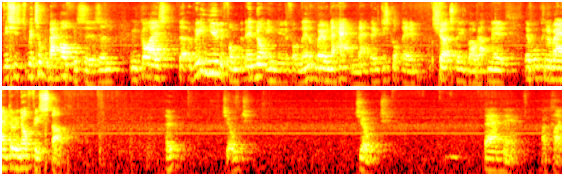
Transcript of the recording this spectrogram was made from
This is we're talking about officers and, and guys that are in uniform, but they're not in uniform. They're not wearing the hat and that. They've just got their shirt sleeves rolled up and they're, they're walking around doing office stuff. Who? George. George. Down there. Okay.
